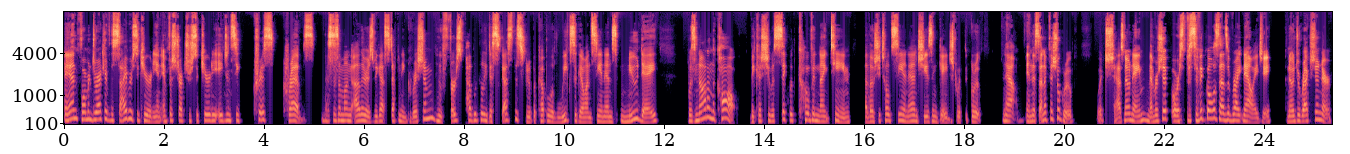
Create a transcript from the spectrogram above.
and former Director of the Cybersecurity and Infrastructure Security Agency Chris Krebs. This is among others. We got Stephanie Grisham, who first publicly discussed this group a couple of weeks ago on CNN's New Day, was not on the call because she was sick with COVID 19, although she told CNN she is engaged with the group. Now, in this unofficial group, which has no name, membership, or specific goals as of right now, AG, no direction or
